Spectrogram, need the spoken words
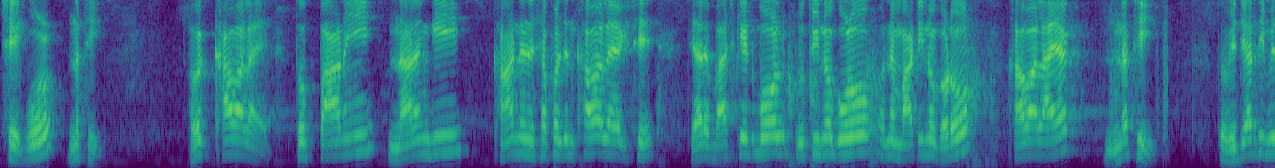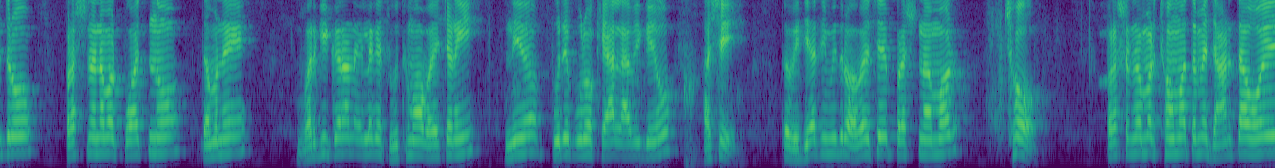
છે, ગોળ નથી. હવે ખાવાલાયક. તો પાણી, નારંગી, ખાંડ અને સફરજન ખાવાલાયક છે. જ્યારે બાસ્કેટબોલ, પૃથ્વીનો ગોળો અને માટીનો ઘડો ખાવાલાયક નથી. તો વિદ્યાર્થી મિત્રો પ્રશ્ન નંબર પાંચનો તમને વર્ગીકરણ એટલે કે જૂથમાં વહેંચણીની પૂરેપૂરો ખ્યાલ આવી ગયો હશે. તો વિદ્યાર્થી મિત્રો, હવે છે પ્રશ્ન નંબર છ. પ્રશ્ન નંબર છમાં તમે જાણતા હોય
